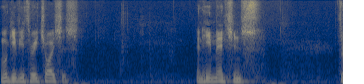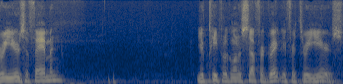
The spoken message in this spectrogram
We'll give you three choices. And he mentions three years of famine, your people are going to suffer greatly for three years.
